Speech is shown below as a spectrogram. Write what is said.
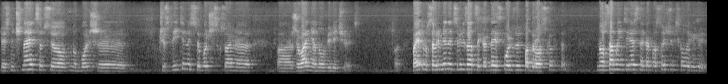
То есть начинается все ну, больше чувствительность, все больше сексуальное э, желание, оно увеличивается. Поэтому современная цивилизация, когда использует подростков, да, но самое интересное, как восточная психология говорит,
